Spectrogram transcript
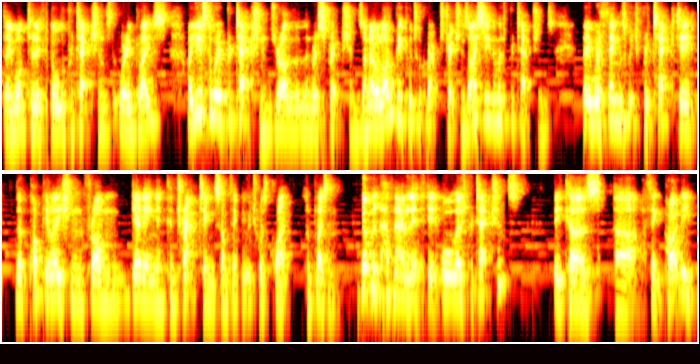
they want to lift all the protections that were in place. I use the word protections rather than restrictions. I know a lot of people talk about restrictions. I see them as protections. They were things which protected the population from getting and contracting something which was quite unpleasant. Government have now lifted all those protections because uh, I think partly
